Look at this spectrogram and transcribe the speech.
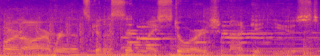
For an armor that's gonna sit in my storage and not get used.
